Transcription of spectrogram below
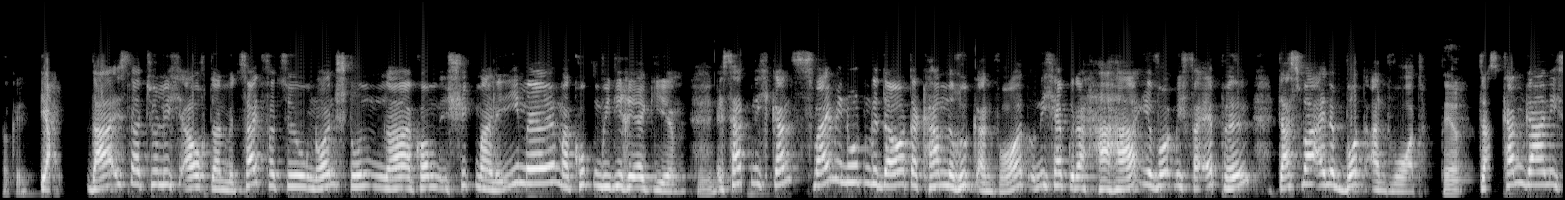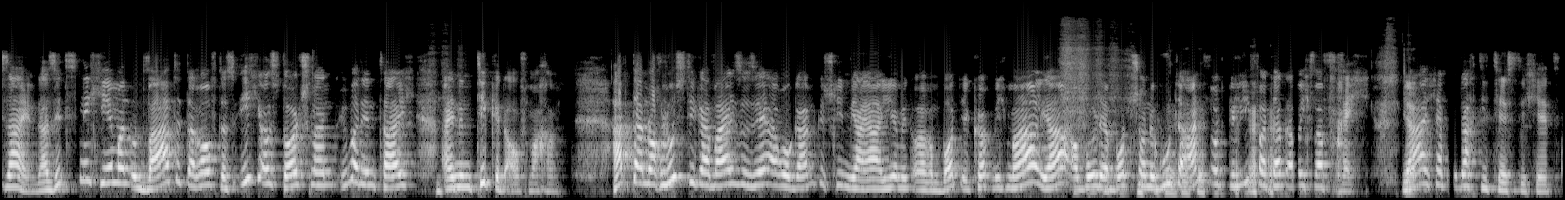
Okay. Ja, da ist natürlich auch dann mit Zeitverzögerung neun Stunden, na komm, ich schicke mal eine E-Mail, mal gucken, wie die reagieren. Mhm. Es hat nicht ganz zwei Minuten gedauert, da kam eine Rückantwort und ich habe gedacht, haha, ihr wollt mich veräppeln. Das war eine Bot-Antwort. Ja. Das kann gar nicht sein. Da sitzt nicht jemand und wartet darauf, dass ich aus Deutschland über den Teich einen Ticket aufmache. Hab dann noch lustigerweise sehr arrogant geschrieben, ja, ja, hier mit eurem Bot, ihr könnt mich mal, ja, obwohl der Bot schon eine gute Antwort geliefert hat, aber ich war frech. Ja, ja. ich habe gedacht, die teste ich jetzt.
